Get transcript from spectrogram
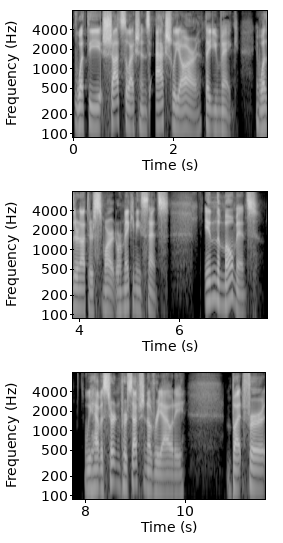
what the shot selections actually are that you make, and whether or not they're smart or make any sense. In the moment, we have a certain perception of reality but for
